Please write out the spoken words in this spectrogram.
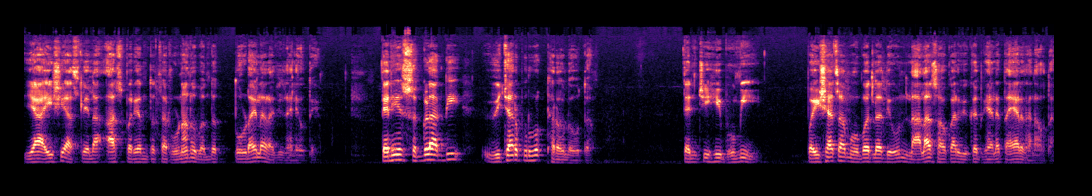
या आईशी असलेला आजपर्यंतचा ऋणानुबंध तोडायला राजी झाले होते. त्यांनी हे सगळं अगदी विचारपूर्वक ठरवलं होतं. त्यांची ही भूमी पैशाचा मोबदला देऊन लाला सावकार विकत घ्यायला तयार झाला होता.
